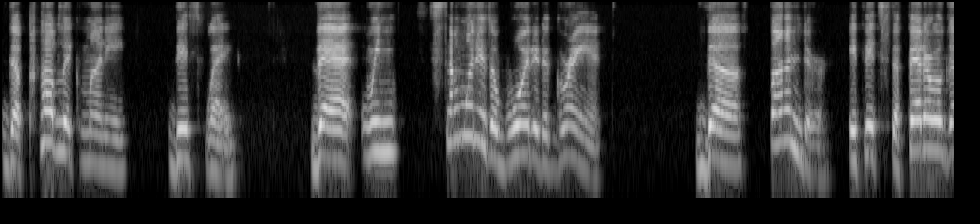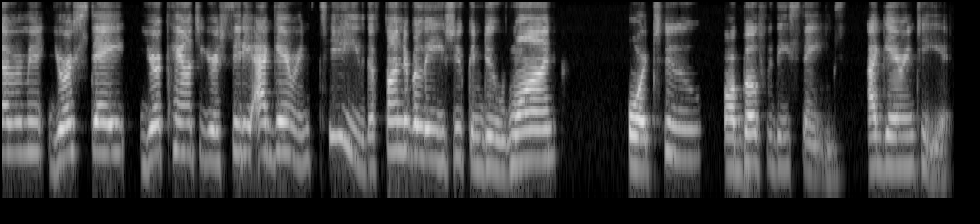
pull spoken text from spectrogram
the public money this way that when someone is awarded a grant, the funder if it's the federal government, your state, your county, your city, I guarantee you the funder believes you can do one or two or both of these things. I guarantee it.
